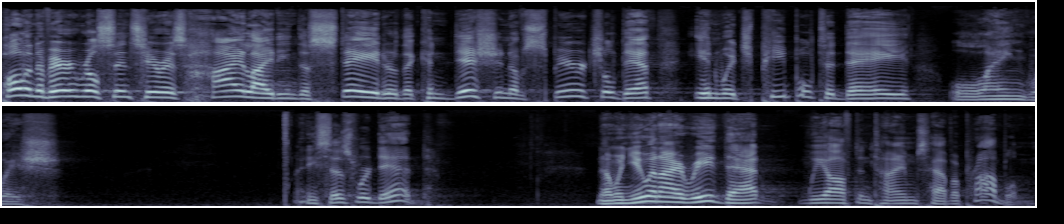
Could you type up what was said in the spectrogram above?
Paul, in a very real sense, here is highlighting the state or the condition of spiritual death in which people today languish. And he says we're dead. Now, when you and I read that, we oftentimes have a problem.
